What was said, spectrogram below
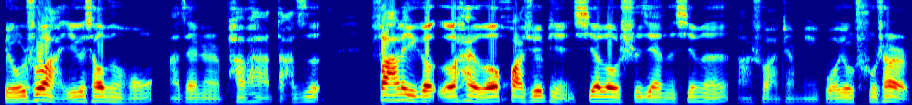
比如说啊，一个小粉红啊在那儿啪啪打字，发了一个俄亥俄化学品泄漏事件的新闻啊，说啊这美国又出事儿了。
